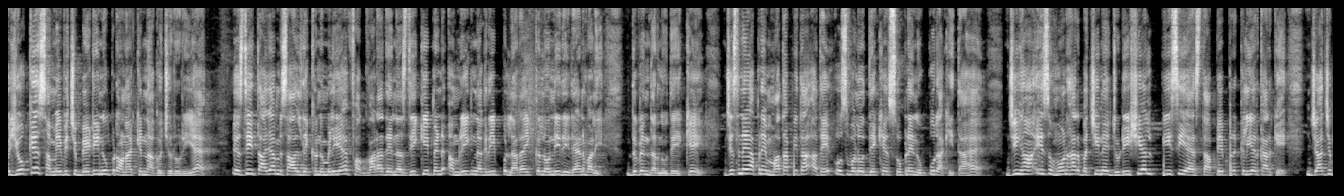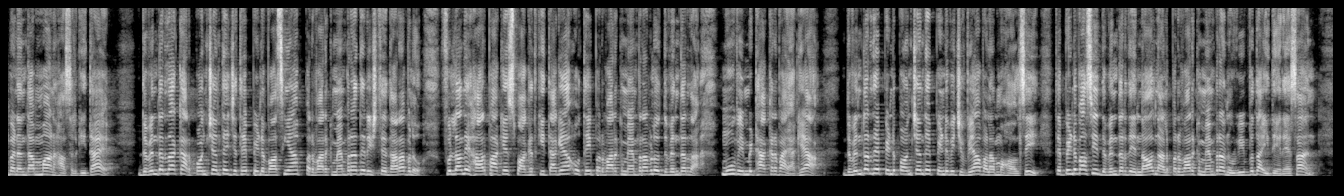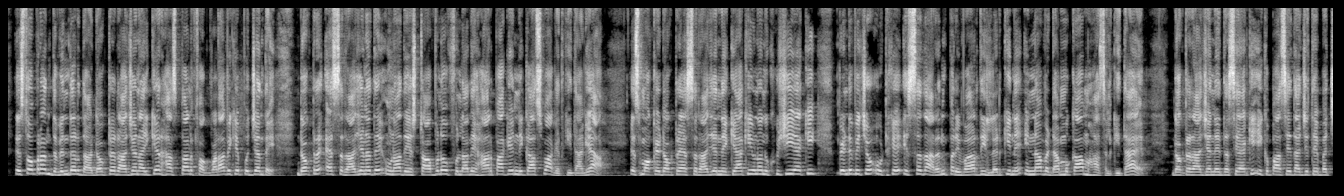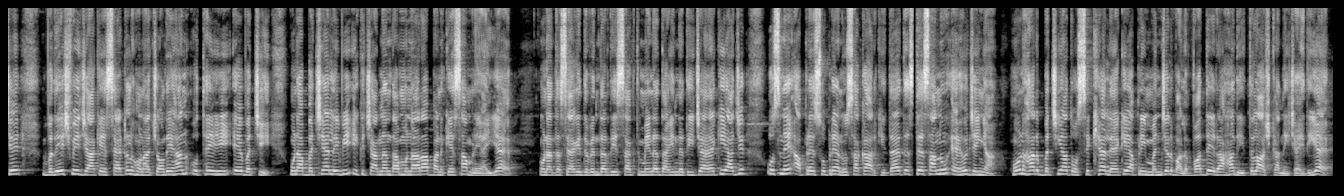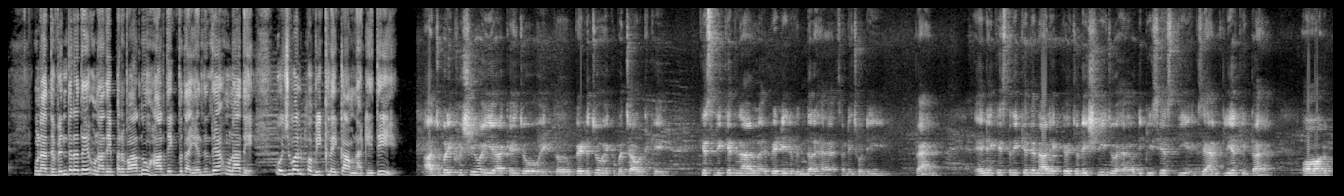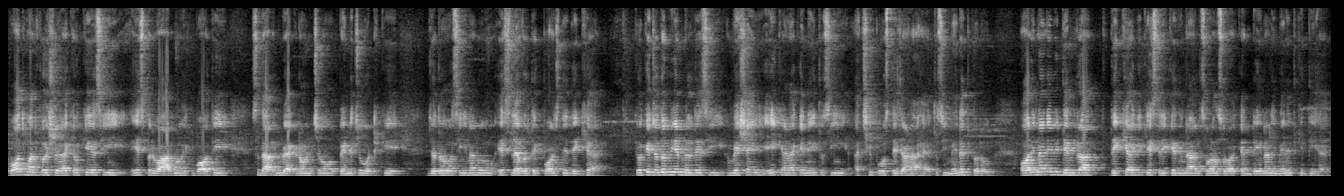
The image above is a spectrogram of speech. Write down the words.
ਅਜੋਕੇ ਸਮੇਂ ਵਿੱਚ ਬੇਟੀ ਨੂੰ ਪੜਾਉਣਾ ਕਿੰਨਾ ਕੁ ਜ਼ਰੂਰੀ ਹੈ? ਇਸ ਦੀ ਤਾਜ਼ਾ ਮਿਸਾਲ ਦੇਖਣ ਨੂੰ ਮਿਲੀ ਹੈ। ਫਗਵਾੜਾ ਦੇ ਨਜ਼ਦੀਕੀ ਪਿੰਡ ਅਮਰੀਕ ਨਗਰੀ ਭੁੱਲਾਰਾਈ ਕਲੋਨੀ ਦੀ ਰਹਿਣ ਵਾਲੀ ਦਵਿੰਦਰ ਨੂੰ ਦੇਖ ਕੇ, ਜਿਸ ਨੇ ਆਪਣੇ ਮਾਤਾ-ਪਿਤਾ ਅਤੇ ਉਸ ਵੱਲੋਂ ਦੇਖੇ ਸੁਪਨੇ ਨੂੰ ਪੂਰਾ ਕੀਤਾ ਹੈ। ਜੀ ਹਾਂ, ਇਸ ਹੋਣਹਾਰ ਬੱਚੀ ਨੇ ਜੁਡੀਸ਼ੀਅਲ ਪੀਸੀਐਸ ਦਾ ਪੇਪਰ ਕਲੀਅਰ ਕਰਕੇ ਜੱਜ ਬਣਨ ਦਾ ਮਾਣ ਹਾਸਲ ਕੀਤਾ ਹੈ। ਦਵਿੰਦਰ ਦਾ ਘਰ ਪਹੁੰਚਣ ਤੇ ਜਿੱਥੇ ਪਿੰਡ ਵਾਸੀਆਂ, ਪਰਿਵਾਰਕ ਮੈਂਬਰਾਂ ਤੇ ਰਿਸ਼ਤੇਦਾਰਾਂ ਵੱਲੋਂ ਫੁੱਲਾਂ ਦੇ ਹਾਰ ਪਾ ਕੇ ਸਵਾਗਤ ਕੀਤਾ ਗਿਆ, ਉੱਥੇ ਹੀ ਪਰਿਵਾਰਕ ਮੈਂਬਰਾਂ ਵੱਲੋਂ ਦਵਿੰਦਰ ਦਾ ਮੂੰਹ ਵੀ ਮਿਠਾ ਕਰਵਾਇਆ ਗਿਆ। ਦਵਿੰਦਰ ਦੇ ਪਿੰਡ ਪਹੁੰਚਣ ਤੇ ਪਿੰਡ ਵਿੱਚ ਵਿਆਹ ਵਾਲਾ ਮਾਹੌਲ ਸੀ ਤੇ ਪਿੰਡ ਵਾਸੀ ਦਵਿੰਦਰ ਦੇ ਨਾਲ-ਨਾਲ ਪਰਿਵਾਰਕ ਮੈਂਬਰਾਂ ਨੂੰ ਵੀ ਵਧਾਈ ਦੇ ਰਹੇ ਸਨ। ਇਸ ਤੋਂ ਉਪਰੰਤ ਦਵਿੰਦਰ ਦਾ ਡਾਕਟਰ ਰਾਜਨ ਆਈਕੇਅਰ ਹਸਪਤਾਲ ਫਗਵਾੜਾ ਵਿਖੇ ਪੁੱਜਣ ਤੇ ਡਾਕਟਰ ਐਸ ਰਾਜਨ ਅਤੇ ਉਹਨਾਂ ਦੇ ਸਟਾਫ ਵੱਲੋਂ ਫੁੱਲਾਂ ਦੇ ਹਾਰ ਪਾ ਕੇ ਨਿੱਘਾ ਸਵਾਗਤ ਕੀਤਾ ਗਿਆ। ਇਸ ਮੌਕੇ ਡਾਕਟਰ ਐਸ ਰਾਜਨ ਨੇ ਕਿਹਾ ਕਿ ਉਹਨਾਂ ਨੂੰ ਖੁਸ਼ੀ ਹੈ ਕਿ ਪਿੰਡ ਵਿੱਚੋਂ ਉੱਠ ਕੇ ਇਸ ਸਧਾਰਨ ਪਰਿਵਾਰ ਦੀ ਲੜਕੀ ਨੇ ਇੰਨਾ ਵੱਡਾ ਮੁਕਾਮ ਹਾਸਲ ਕੀਤਾ ਹੈ। ਡਾਕਟਰ ਰਾਜਨ ਨੇ ਦੱਸਿਆ ਕਿ ਇੱਕ ਪਾਸੇ ਤਾਂ ਜਿੱਥੇ ਬੱਚੇ ਵਿਦੇਸ਼ ਵਿੱਚ ਜਾ ਕੇ ਸੈਟਲ ਹੋਣਾ ਚਾਹੁੰਦੇ ਹਨ, ਉੱਥੇ ਹੀ ਇਹ ਬੱਚੀ ਉਹਨਾਂ ਬੱਚਿਆਂ ਲਈ ਵੀ ਇੱਕ ਚਾਨਣ ਦਾ ਮੁਨਾਰਾ ਬਣ ਕੇ ਸਾਹਮਣੇ ਆਈ ਹੈ। ਉਹਨਾਂ ਦੱਸਿਆ ਕਿ ਦਵਿੰਦਰ ਦੀ ਸਖਤ ਮਿਹਨਤ ਦਾ ਹੀ ਨਤੀਜਾ ਹੈ ਕਿ ਅੱਜ ਉਸਨੇ ਆਪਣੇ ਸੁਪਨਿਆਂ ਨੂੰ ਸਾਕਾਰ ਕੀਤਾ ਹੈ ਤੇ- ਸਾਨੂੰ ਇਹੋ ਜਿਹੀਆਂ ਹੁਣ ਹਰ ਬੱਚੀਆਂ ਤੋਂ ਸਿੱਖਿਆ ਲੈ ਕੇ ਆਪਣੀ ਮੰਜ਼ਿਲ ਵੱਲ ਵਾਧੇ ਰਾਹਾਂ ਦੀ ਤਲਾਸ਼ ਕਰਨੀ ਚਾਹੀਦੀ ਹੈ। ਉਹਨਾਂ ਦਵਿੰਦਰ ਅਤੇ ਉਹਨਾਂ ਦੇ ਪਰਿਵਾਰ ਨੂੰ ਹਾਰਦਿਕ ਵਧਾਈਆਂ ਦਿੰਦਿਆਂ ਉਹਨਾਂ ਦੇ ਉਜਵਲ ਭਵਿੱਖ ਲਈ ਕਾਮਨਾ ਕੀਤੀ। ਅੱਜ ਬੜੀ ਖੁਸ਼ੀ ਹੋਈ ਆ ਕਿ ਜੋ ਇੱਕ ਪਿੰਡ ਚੋਂ ਇੱਕ ਬੱਚਾ ਉੱਠ ਕੇ ਕਿਸ ਤਰੀਕੇ ਦੇ ਨਾਲ ਬੇਟੀ ਰਵਿੰਦਰ ਹੈ, ਸਾਡੀ ਛੋਟੀ ਭੈਣ। ਇਹਨੇ ਕਿਸ ਤਰੀਕੇ ਦੇ ਨਾਲ ਇੱਕ ਜੁਡੀਸ਼ਰੀ ਜੋ ਹੈ ਉਹਦੀ ਪੀਸੀਐਸ ਦੀ ਐਗਜ਼ਾਮ ਕਲੀਅਰ ਕੀਤਾ ਹੈ ਔਰ ਬਹੁਤ ਮਨ ਖੁਸ਼ ਹੋਇਆ ਕਿਉਂਕਿ ਅਸੀਂ ਇਸ ਪਰਿਵਾਰ ਨੂੰ ਇੱਕ ਬਹੁਤ ਹੀ ਸਧਾਰਨ ਬੈਕਗ੍ਰਾਉਂਡ ਚੋਂ, ਪਿੰਡ ਚੋਂ ਉੱਠ ਕੇ ਜਦੋਂ ਅਸੀਂ ਇਹਨਾਂ ਨੂੰ ਇਸ ਲੈਵਲ ਤੱਕ ਪਹੁੰਚਦੇ ਦੇਖਿਆ, ਕਿਉਂਕਿ ਜਦੋਂ ਵੀ ਇਹ ਮਿਲਦੇ ਸੀ, ਹਮੇਸ਼ਾ ਹੀ ਇਹੀ ਕਹਿਣਾ ਕਿ ਨਹੀਂ, ਤੁਸੀਂ ਅੱਛੀ ਪੋਸਟ ਤੇ ਜਾਣਾ ਹੈ, ਤੁਸੀਂ ਮਿਹਨਤ ਕਰੋ। ਔਰ ਇਹਨਾਂ ਨੇ ਵੀ ਦਿਨ ਰਾਤ ਦੇਖਿਆ ਕਿ ਕਿਸ ਤਰੀਕੇ ਦੇ ਨਾਲ 16-16 ਘੰਟੇ ਇਹਨਾਂ ਨੇ ਮਿਹਨਤ ਕੀਤੀ ਹੈ।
